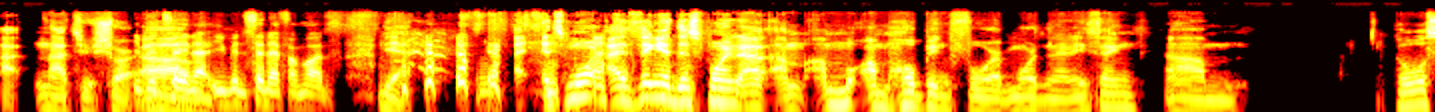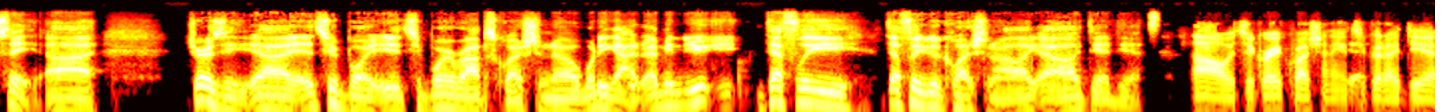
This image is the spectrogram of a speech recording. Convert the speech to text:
I'm not too sure. You've been saying that. Um, You've been saying that for months. Yeah, it's more i think at this point I, i'm i'm i'm hoping for it more than anything um but we'll see uh jersey uh it's your boy it's your boy rob's question uh what do you got i mean you, you definitely definitely a good question i like i like the idea Oh, it's a great question. I think it's a good idea.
